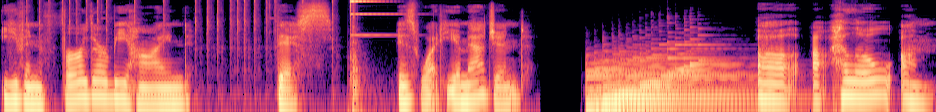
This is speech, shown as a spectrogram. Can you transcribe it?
even further behind, this is what he imagined. Uh, uh hello, um,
